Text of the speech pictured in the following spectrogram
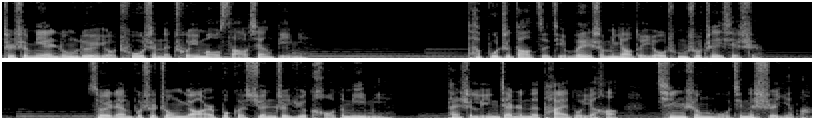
只是面容略有出神的垂眸扫向地面。他不知道自己为什么要对尤虫说这些事。虽然不是重要而不可宣之于口的秘密，但是林家人的态度也好，亲生母亲的事也罢，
